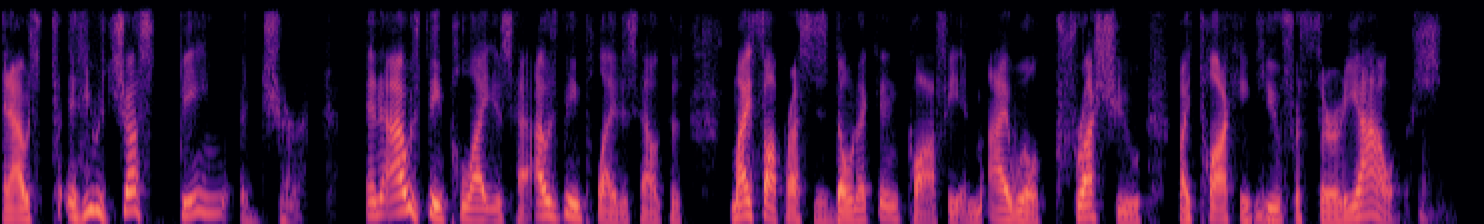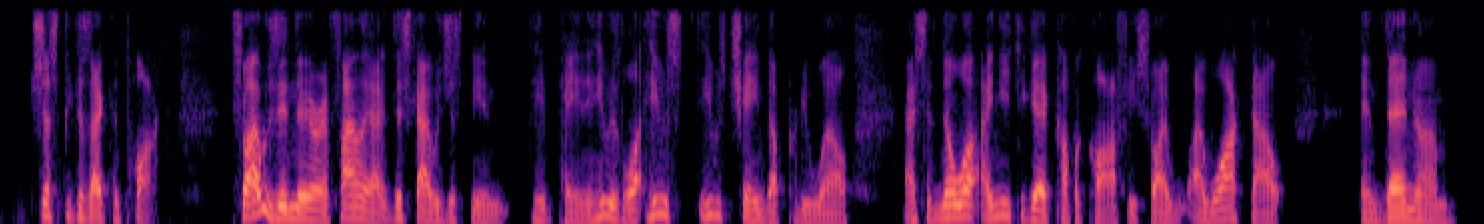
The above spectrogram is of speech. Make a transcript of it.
and I was and he was just being a jerk. And I was being polite as hell. I was being polite as hell because my thought process is donut and coffee, and I will crush you by talking to you for 30 hours just because I can talk. So I was in there, and finally, I, this guy was just being pain, and he was he was he was chained up pretty well. I said, "No, what? I need to get a cup of coffee." So I I walked out, and then um,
